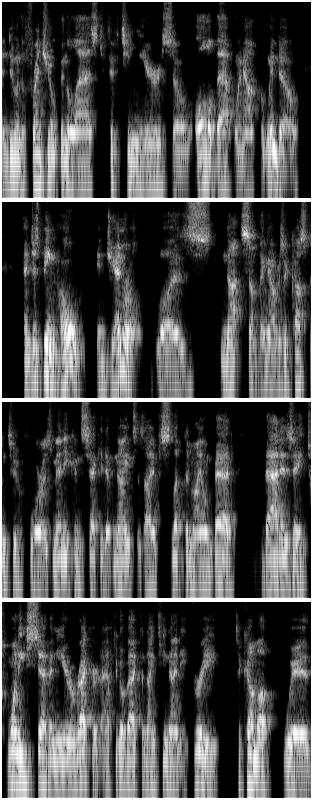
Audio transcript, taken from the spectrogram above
been doing the French Open the last 15 years, so all of that went out the window. And just being home in general was not something I was accustomed to for as many consecutive nights as I've slept in my own bed that is a 27 year record. I have to go back to 1993 to come up with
